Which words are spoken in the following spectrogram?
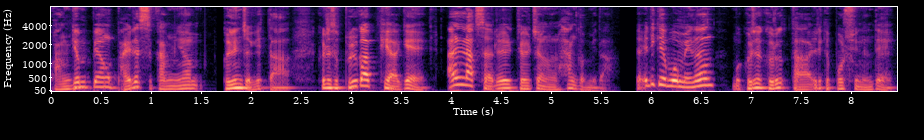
광견병 바이러스 감염 걸린 적이 있다. 그래서 불가피하게 안락사를 결정을 한 겁니다. 자, 이렇게 보면은 뭐 그저 그렇다 이렇게 볼 수 있는데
